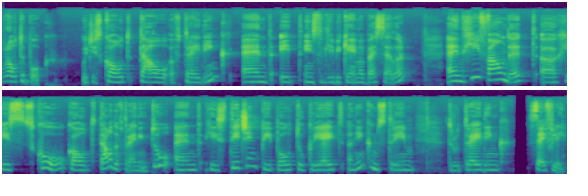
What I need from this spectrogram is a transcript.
wrote a book which is called Tao of Trading, and it instantly became a bestseller. And he founded uh, his school called Tao of Trading 2, and he's teaching people to create an income stream through trading safely.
